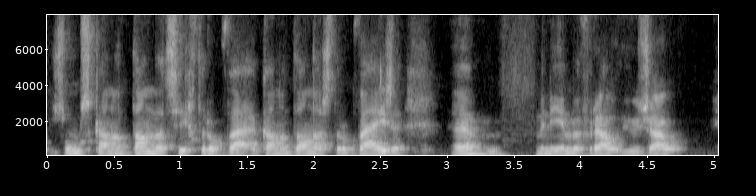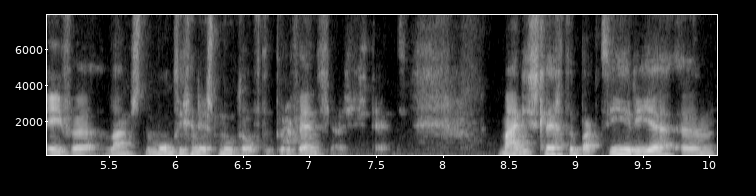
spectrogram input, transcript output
soms kan een tandarts, zich erop, kan een tandarts erop wijzen, hè, meneer, mevrouw, u zou even langs de mondhygiënist moeten of de preventieassistent. Maar die slechte bacteriën, um,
